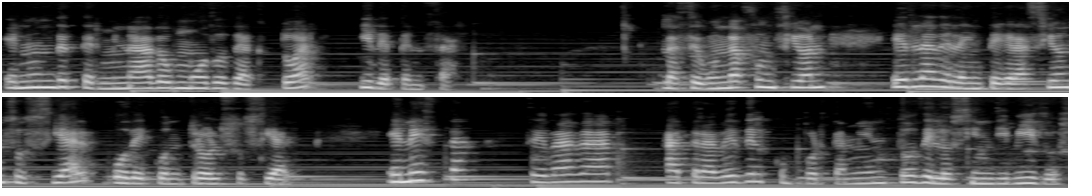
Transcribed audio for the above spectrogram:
en un determinado modo de actuar y de pensar. La segunda función es la de la integración social o de control social. En esta se va a dar a través del comportamiento de los individuos,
